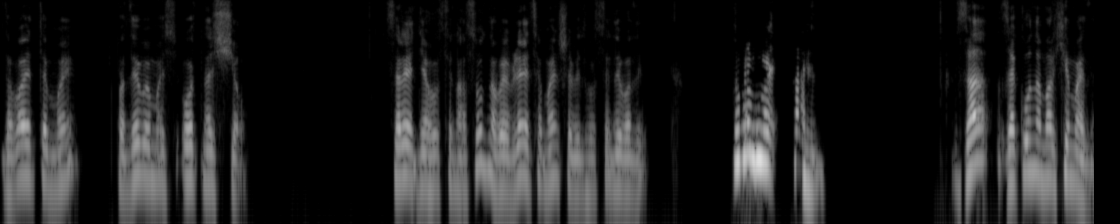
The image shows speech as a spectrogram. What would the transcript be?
давайте ми подивимось от на що. Середня густина судна виявляється менше від густини води. За законом Архімеда,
